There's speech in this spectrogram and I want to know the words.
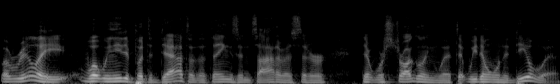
But really, what we need to put to death are the things inside of us that are that we're struggling with that we don't want to deal with.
